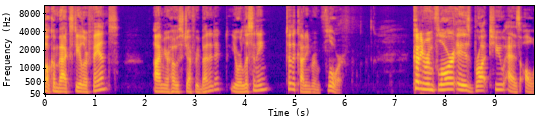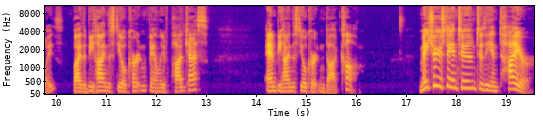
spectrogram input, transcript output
Welcome back, Steeler fans. I'm your host, Geoffrey Benedict. You're listening to the Cutting Room Floor. Cutting Room Floor is brought to you, as always, by the Behind the Steel Curtain family of podcasts and BehindTheSteelCurtain.com. Make sure you're staying tuned to the entire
